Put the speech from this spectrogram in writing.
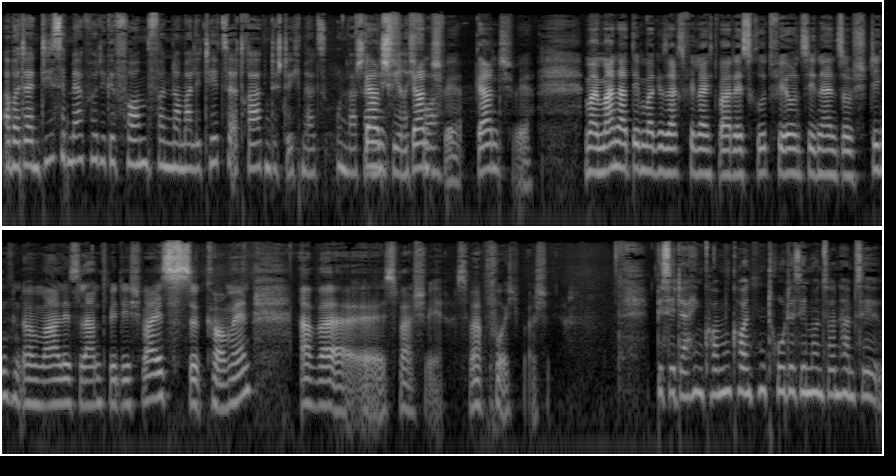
Aber dann diese merkwürdige Form von Normalität zu ertragen, das stelle ich mir als unwahrscheinlich ganz, schwierig ganz vor. Ganz schwer, ganz schwer. Mein Mann hat immer gesagt, vielleicht war es gut für uns, in ein so stinknormales Land wie die Schweiz zu kommen. Aber äh, es war schwer, es war furchtbar schwer. Bis Sie dahin kommen konnten, Trude Simonson, haben Sie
